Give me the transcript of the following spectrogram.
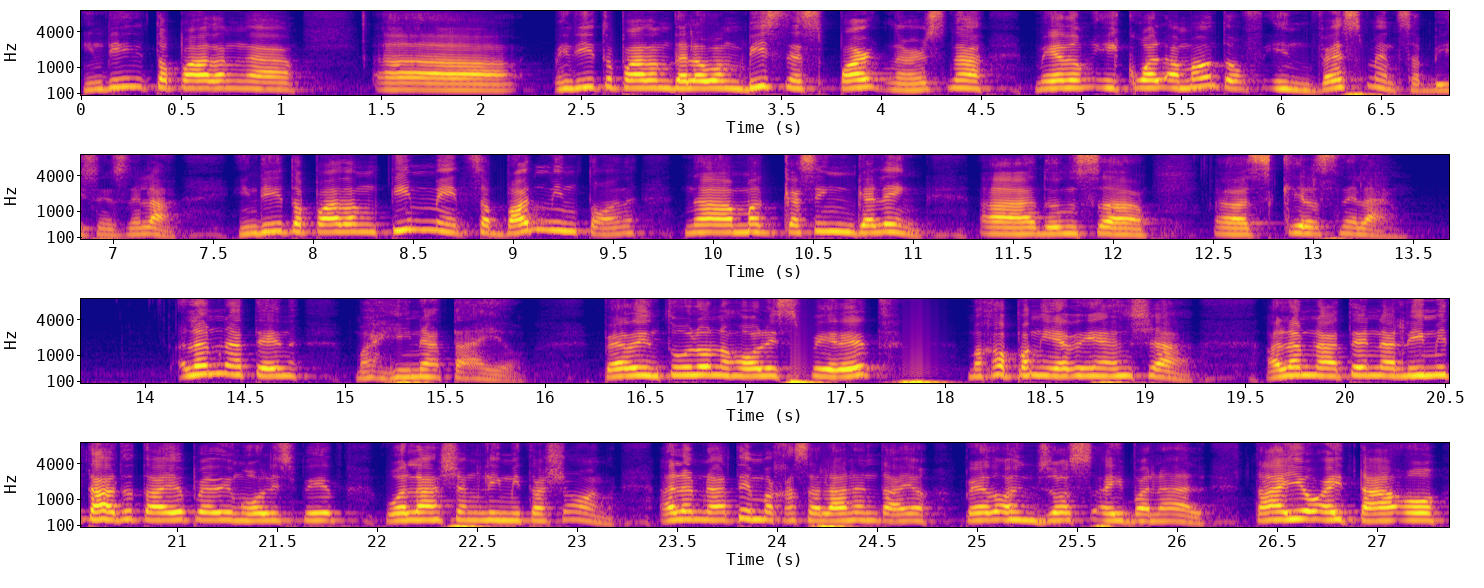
Hindi ito parang uh, uh, hindi ito parang dalawang business partners na merong equal amount of investment sa business nila. Hindi ito parang teammate sa badminton na magkasing galing uh, dun sa uh, skills nila. Alam natin, mahina tayo. Pero yung tulong ng Holy Spirit, makapangyarihan siya. Alam natin na limitado tayo pero yung Holy Spirit wala siyang limitasyon. Alam natin makasalanan tayo pero ang Diyos ay banal. Tayo ay tao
